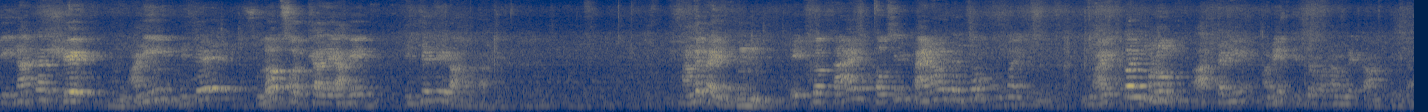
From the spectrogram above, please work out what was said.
टीनाचा शेड आणि जिथे सुलभ शौचालय आहे तिथे ते राहत आहे. सांगत आहे. एक काय कौशल्य काय नाव आहे त्यांचं? मायकल म्हणून. आज त्यांनी अनेक चित्रपटांमध्ये काम केलं.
